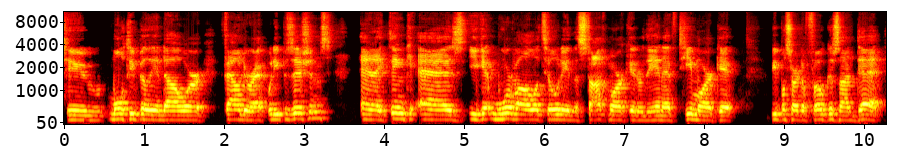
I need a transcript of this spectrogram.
to multi billion dollar founder equity positions. And I think as you get more volatility in the stock market or the NFT market, people start to focus on debt,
